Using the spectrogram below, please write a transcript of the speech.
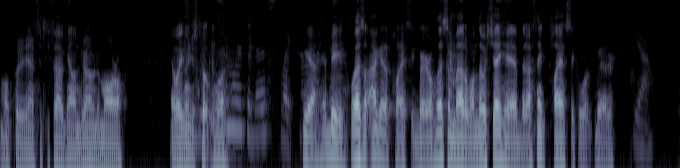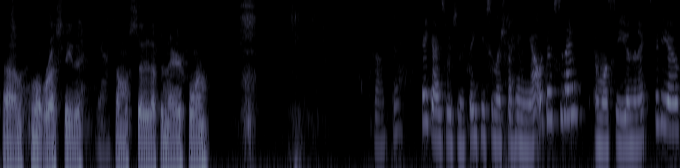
I'm gonna put it in a 55 gallon drum tomorrow. That way we can just put one. Similar to this, like Yeah, it'd be. Well, I got a plastic barrel. That's a metal one. Which they had, but I think plastic will work better. Yeah. Um, it won't rust either. Yeah. So I'm gonna set it up in there for them. Sounds good. Hey guys, Susan, thank you so much for hanging out with us today, and we'll see you in the next video.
